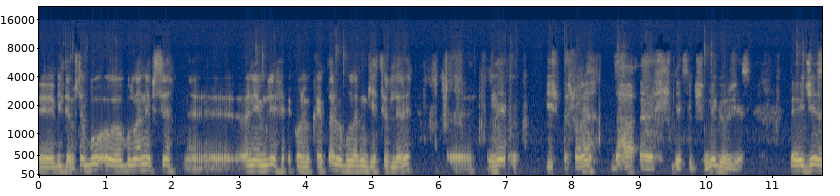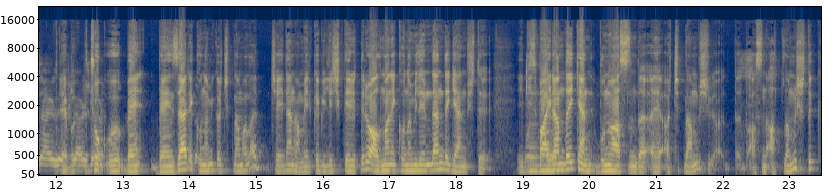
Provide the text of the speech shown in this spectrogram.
e, bildirmişler. Bu e, bunların hepsi e, önemli ekonomik kayıplar ve bunların getirileri e, ne bir süre sonra daha e, şiddetli biçimde göreceğiz. E, Cezayir'de plajlar... Çok e, be, benzer ekonomik açıklamalar şeyden Amerika Birleşik Devletleri ve Alman ekonomilerinden de gelmişti. E, biz bayramdayken bunu aslında e, açıklanmış, aslında atlamıştık.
